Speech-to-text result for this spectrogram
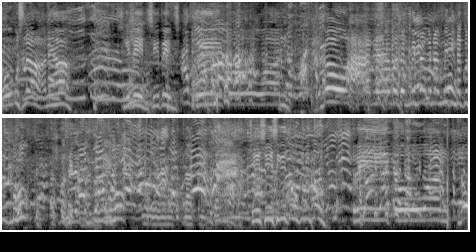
Oh, ubus na. Ano ha? Sige, Pid. Sige, Pid. 3, 2, 1. Go! Ah, madagmit na, madagmit. Nagbuhok. Hindi ko nagbuhok. Sige, sige, sige. Ito, ganito. 3, 2, 1. Go!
